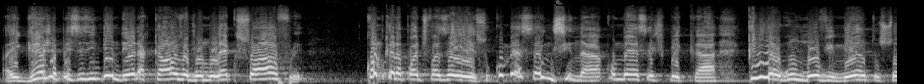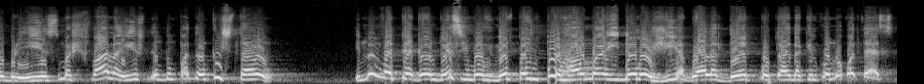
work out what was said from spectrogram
A igreja precisa entender a causa de uma mulher que sofre. Como que ela pode fazer isso? Começa a ensinar, começa a explicar, cria algum movimento sobre isso, mas fala isso dentro de um padrão cristão. E não vai pegando esses movimentos para empurrar uma ideologia goela dentro por trás daquilo como acontece.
